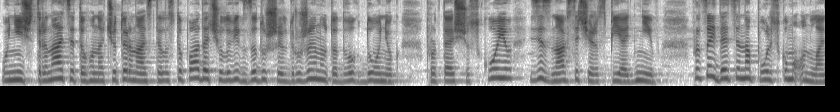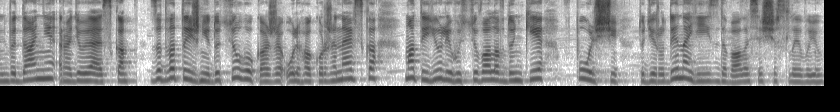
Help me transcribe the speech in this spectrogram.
У ніч з 13 на 14 листопада чоловік задушив дружину та двох доньок. Про те, що скоїв, зізнався через п'ять днів. Про це йдеться на польському онлайн-виданні «Радіо Еска». За два тижні до цього, каже Ольга Корженевська, мати Юлії гостювала в доньки в Польщі. Тоді родина їй здавалася щасливою.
